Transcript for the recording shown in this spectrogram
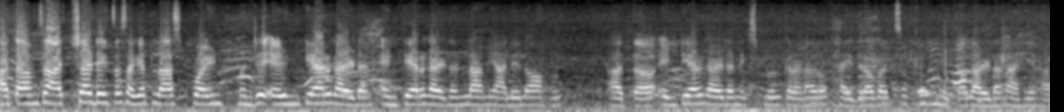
आता आमचा आजच्या डेचा सगळ्यात लास्ट पॉईंट म्हणजे N T R garden N T R गार्डनला आम्ही आलेलो आहोत. आता N T R garden explore करणार आहोत. हैदराबादचं खूप मोठा गार्डन आहे हा.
